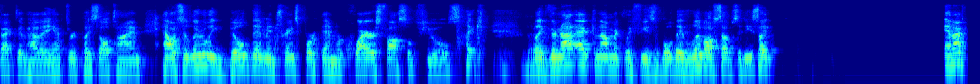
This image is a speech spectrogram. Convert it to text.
effective, how they have to replace all time, how to literally build them and transport them requires fossil fuels. Like, exactly. like they're not economically feasible. They live off subsidies. Like, and I've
